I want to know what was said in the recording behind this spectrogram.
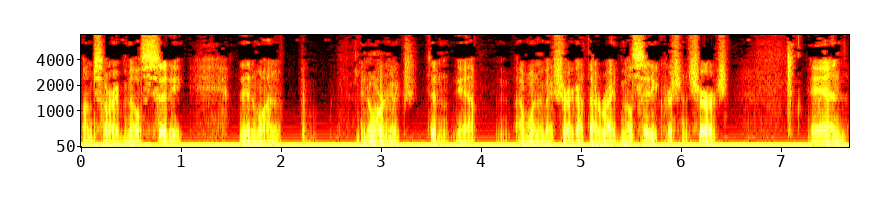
I'm sorry, Mill City. Didn't want in Oregon. Didn't yeah. I want to make sure I got that right. Mill City Christian Church, and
